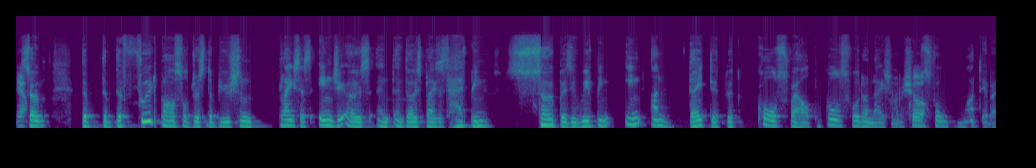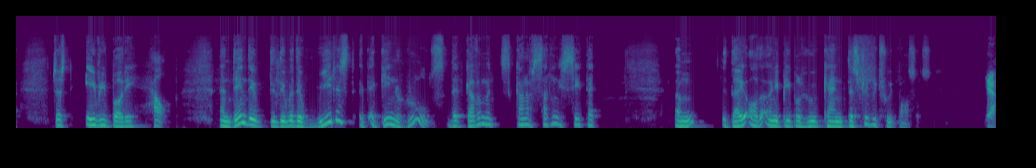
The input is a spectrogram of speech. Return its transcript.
Yeah. So the, the, the food parcel distribution places, NGOs and, and those places have been so busy. We've been inundated with calls for help, calls for donation, sure. calls for whatever. Just everybody help. And then there, there were the weirdest, again, rules that governments kind of suddenly said that um, they are the only people who can distribute food parcels. Yeah,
